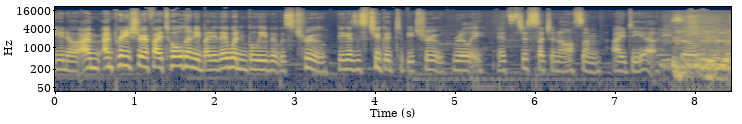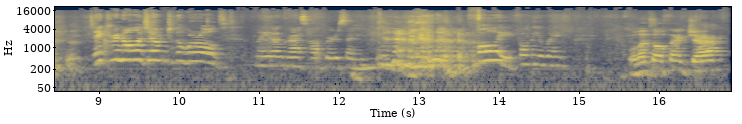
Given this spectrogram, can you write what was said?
You know, I'm, I'm pretty sure if I told anybody, they wouldn't believe it was true because it's too good to be true, really. It's just such an awesome idea. So take your knowledge out into the world, my young grasshoppers, and Foley, Foley away. Well, let's all thank Jack,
